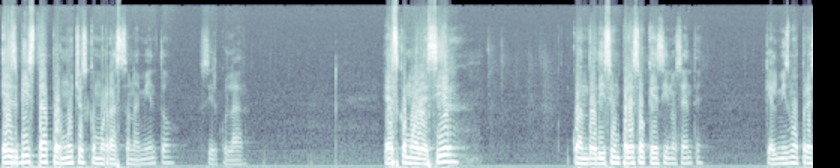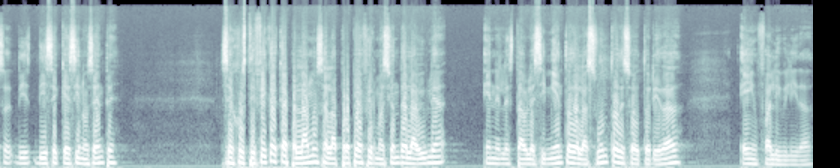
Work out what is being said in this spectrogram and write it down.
es vista por muchos como razonamiento circular. Es como decir cuando dice un preso que es inocente, que el mismo preso dice que es inocente. Se justifica que apelamos a la propia afirmación de la Biblia en el establecimiento del asunto de su autoridad e infalibilidad.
